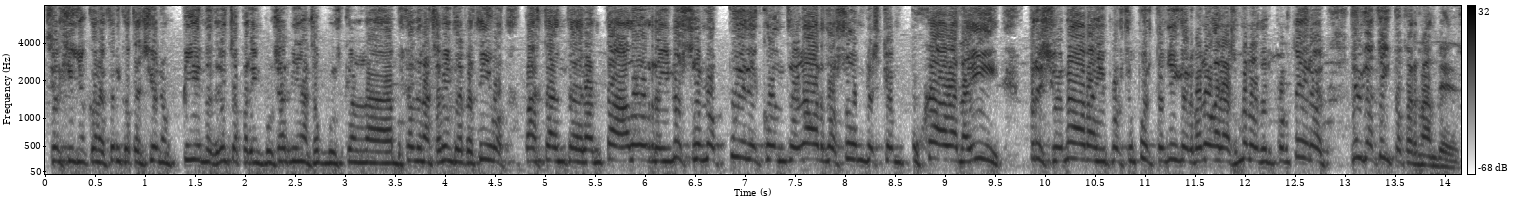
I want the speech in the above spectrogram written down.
Sergio con esférico, tensión, pierna derecha para impulsar bien, buscando, el lanzamiento deportivo, bastante adelantado. Reynoso no puede controlar dos hombres que empujaban ahí, presionaban y por supuesto llega el balón a las manos del portero, el gatito Fernández.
